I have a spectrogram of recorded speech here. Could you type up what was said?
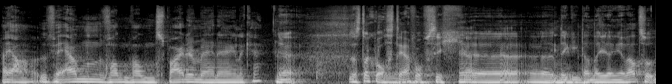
nou ja, vijanden van, van Spider-Man eigenlijk. Hè? Ja. Dat is toch wel straf op zich, Ja, eh, ja. eh, denk ik dan. Dat je dan inderdaad zo,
